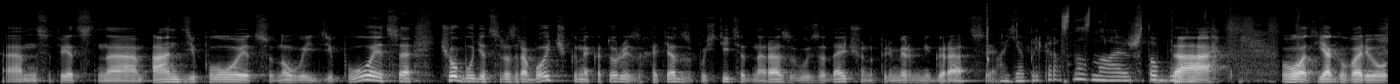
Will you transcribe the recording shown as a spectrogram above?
а, соответственно, андеплоятся, новые деплоятся. Что будет с разработчиками, которые захотят запустить одноразовую задачу, например, миграции? А я прекрасно знаю, что будет. Да. Вот, я говорю,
